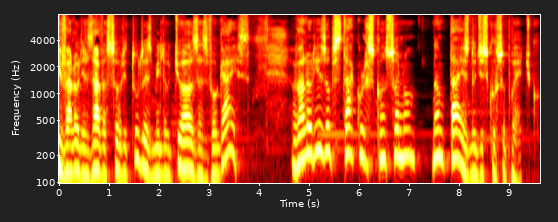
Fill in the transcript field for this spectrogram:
que valorizava sobretudo as melodiosas vogais, valoriza obstáculos consonantais do discurso poético.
